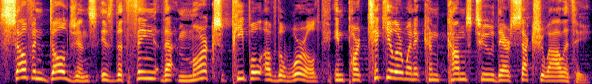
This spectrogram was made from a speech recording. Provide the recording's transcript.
Self indulgence is the thing that marks people of the world, in particular when it comes to their sexuality.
